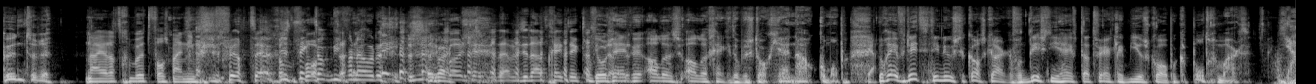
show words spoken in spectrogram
punteren. Nou ja, dat gebeurt volgens mij niet meer zoveel tegen. Heb je TikTok niet voor nodig? Dus ik wou zeggen, daar hebben we inderdaad geen TikTok voor Jongens, even alles, alle gekheid op een stokje. Nou, kom op. Ja. Nog even dit. Die nieuwste kaskraker van Disney heeft daadwerkelijk bioscopen kapot gemaakt. Ja,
